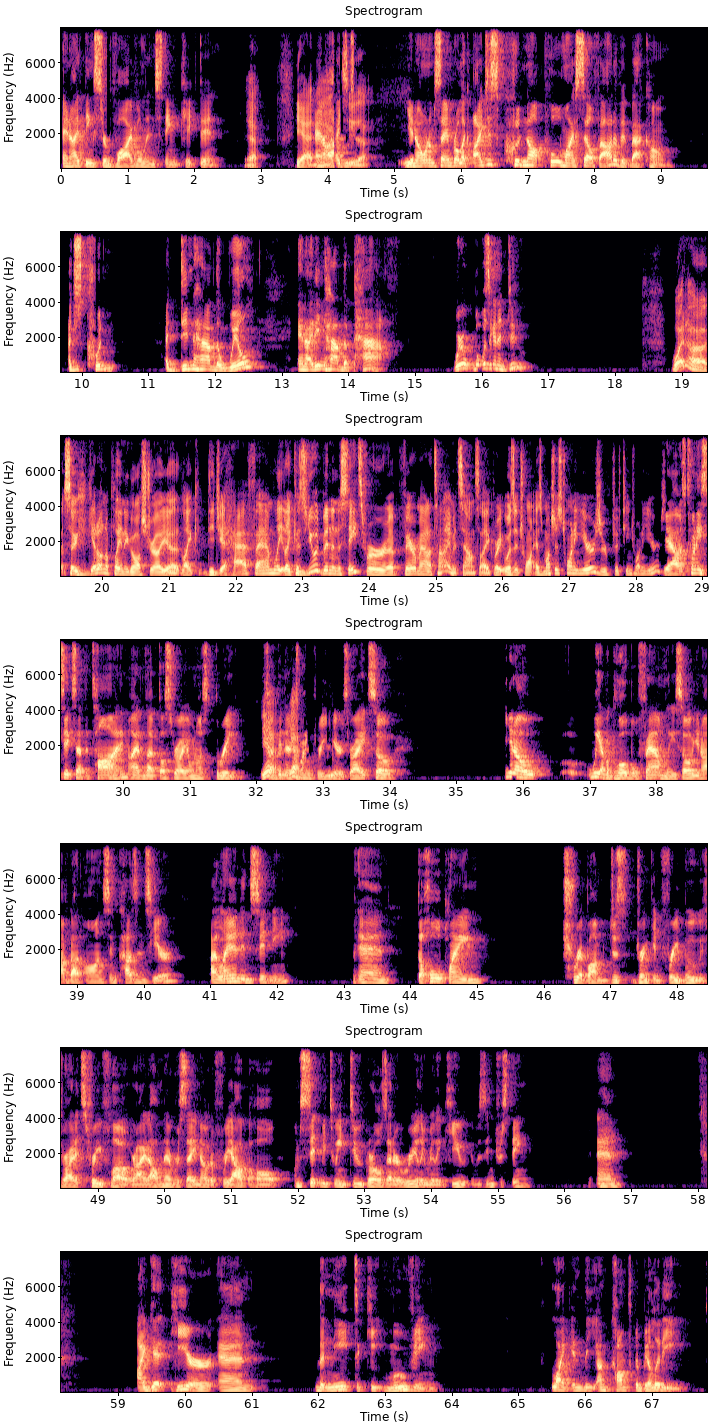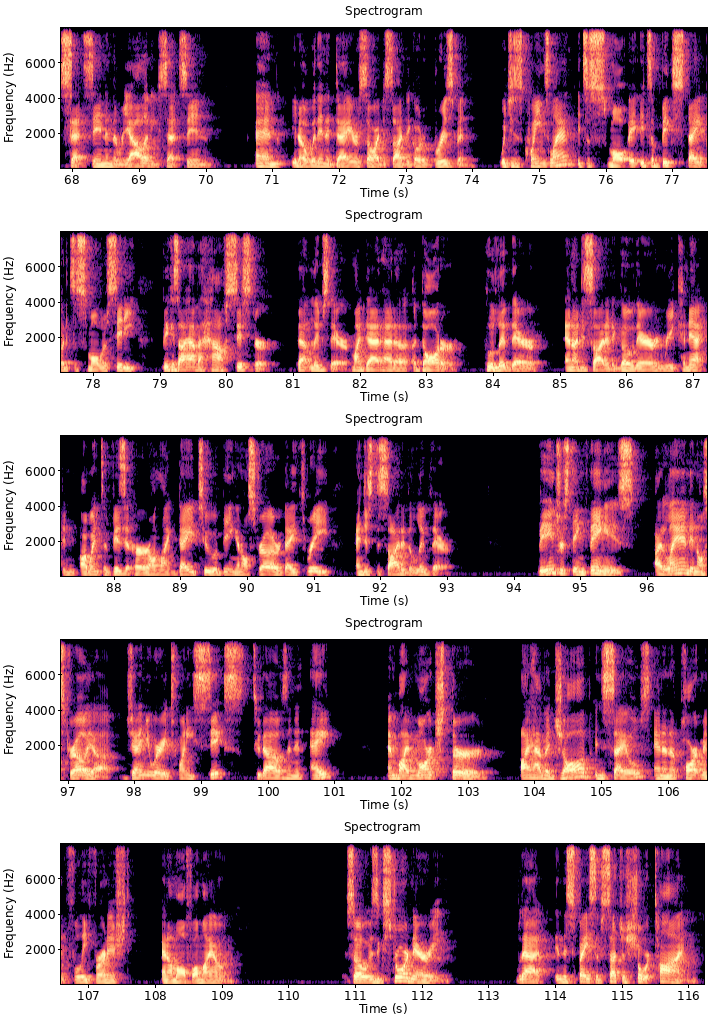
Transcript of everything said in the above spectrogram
And I think survival instinct kicked in. Yeah. Yeah, no, and I, I just, see that. You know what I'm saying, bro? Like I just could not pull myself out of it back home. I just couldn't. I didn't have the will and I didn't have the path. Where what was I going to do? What uh so you get on a plane to go Australia, like did you have family? Like cuz you had been in the states for a fair amount of time it sounds like, right? Was it 20, as much as 20 years or 15 20 years? Yeah, I was 26 at the time. I had left Australia when I was 3. Yeah. So I've been there yeah. 23 years, right? So you know, we have a global family. So, you know, I've got aunts and cousins here. I land in Sydney and the whole plane trip, I'm just drinking free booze, right? It's free flow, right? I'll never say no to free alcohol. I'm sitting between two girls that are really, really cute. It was interesting. And I get here and the need to keep moving, like in the uncomfortability sets in and the reality sets in. And, you know, within a day or so, I decided to go to Brisbane, which is Queensland. It's a small, it's a big state, but it's a smaller city because I have a half sister that lives there. My dad had a, a daughter who lived there and I decided to go there and reconnect. And I went to visit her on like day two of being in Australia or day three and just decided to live there. The interesting thing is, I land in Australia January 26, 2008. And by March 3rd, I have a job in sales and an apartment fully furnished, and I'm off on my own. So it was extraordinary that in the space of such a short time,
